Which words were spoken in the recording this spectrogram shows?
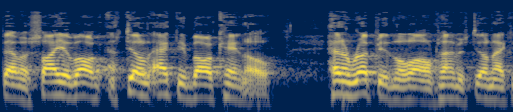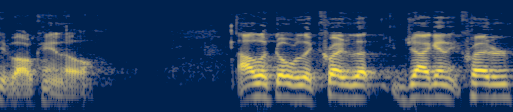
That Masaya volcano, still an active volcano, hadn't erupted in a long time. It's still an active volcano. I looked over the crater, that gigantic crater,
